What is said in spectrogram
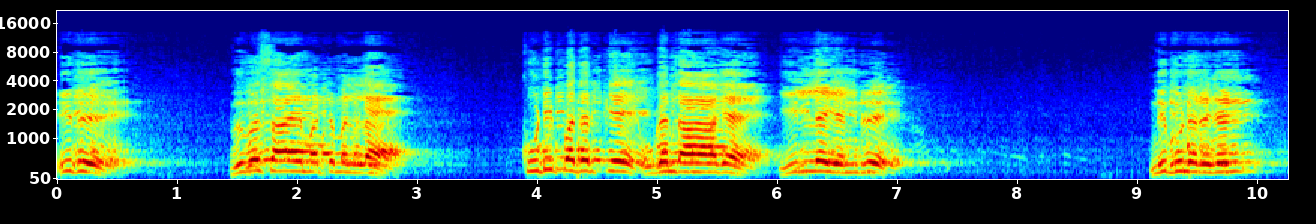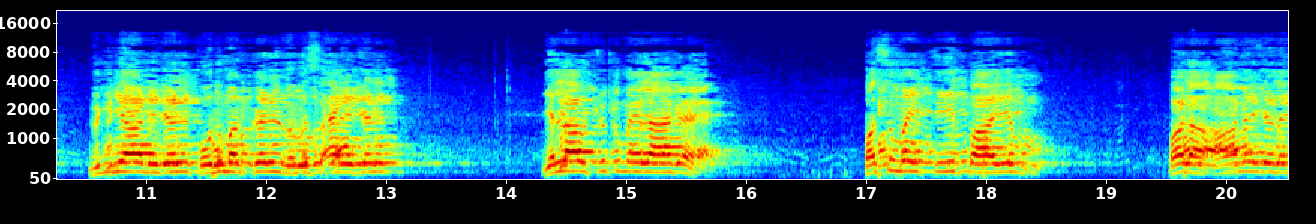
இது விவசாயம் மட்டுமல்ல குடிப்பதற்கே உகந்ததாக இல்லை என்று நிபுணர்கள் விஞ்ஞானிகள் பொதுமக்கள் விவசாயிகள் எல்லாவற்றுக்கும் மேலாக பசுமை தீர்ப்பாயம் பல ஆணைகளை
